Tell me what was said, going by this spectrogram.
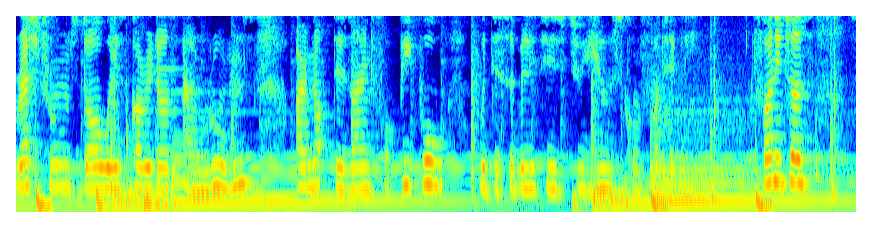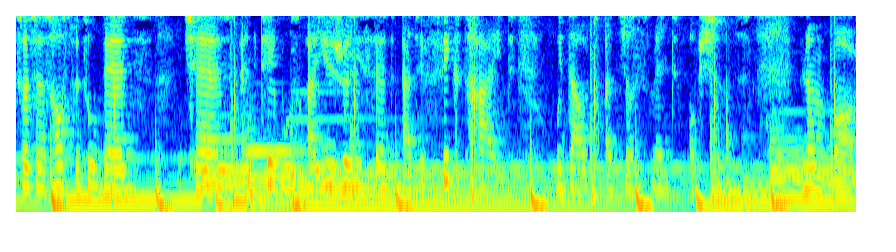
Restrooms, doorways, corridors, and rooms are not designed for people with disabilities to use comfortably. Furnitures such as hospital beds, chairs, and tables are usually set at a fixed height without adjustment options. Number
